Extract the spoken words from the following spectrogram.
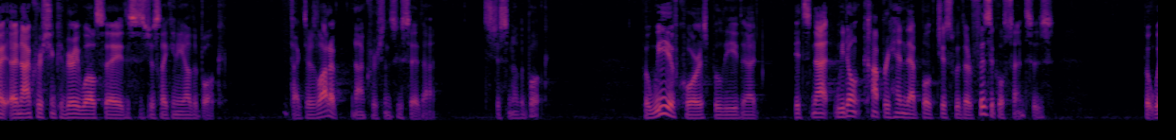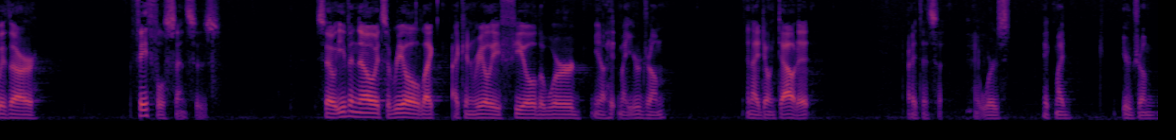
A, a non Christian could very well say, this is just like any other book. In fact, there's a lot of non Christians who say that. It's just another book. But we, of course, believe that it's not, we don't comprehend that book just with our physical senses, but with our faithful senses. So even though it's a real, like, I can really feel the word, you know, hit my eardrum, and I don't doubt it. Right? That's right, words make my eardrum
